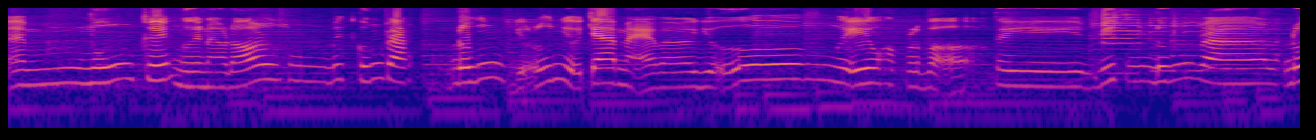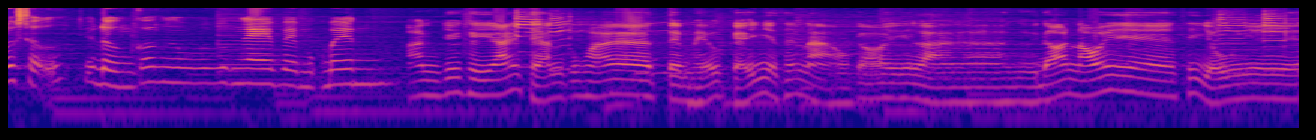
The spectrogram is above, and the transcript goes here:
em muốn kiếm người nào đó biết cứng rắn, đứng giữa đứng giữa cha mẹ và giữa người yêu hoặc là vợ thì biết đứng ra đối xử, chứ đừng có nghe về một bên. Anh trước khi ấy thì anh cũng phải tìm hiểu kỹ như thế nào, coi là người đó nói, thí dụ như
